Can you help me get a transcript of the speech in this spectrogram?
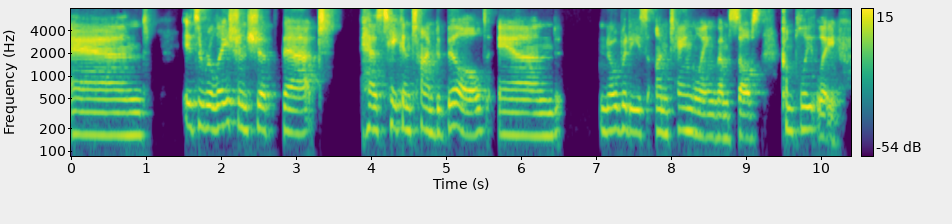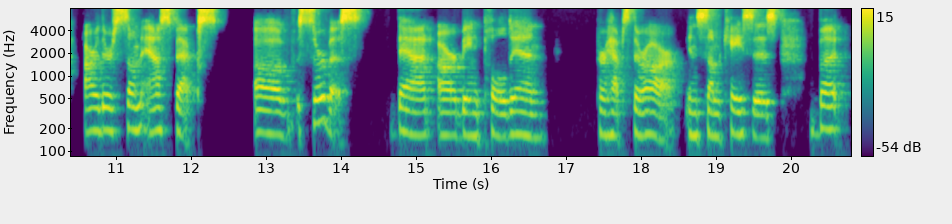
And it's a relationship that has taken time to build, and nobody's untangling themselves completely. Are there some aspects of service that are being pulled in? Perhaps there are in some cases, but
